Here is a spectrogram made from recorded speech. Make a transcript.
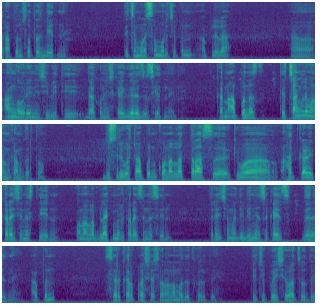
तर आपण स्वतःच भीत नाही. त्याच्यामुळे समोरचे पण आपल्याला अंगावर येण्याची भीती दाखवण्याची काही गरजच येत नाही ती. कारण आपणच ते चांगल्या मनानं काम करतो. दुसरी गोष्ट आपण कोणाला त्रास किंवा हातकाळे करायचे नसतील कोणाला ब्लॅकमेल करायचं नसेल तर ह्याच्यामध्ये भिण्याचं काहीच गरज नाही. आपण सरकार प्रशासनाला मदत करतोय. त्याचे पैसे वाचवतोय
